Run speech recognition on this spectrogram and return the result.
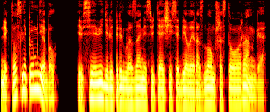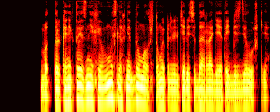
никто слепым не был, и все видели перед глазами светящийся белый разлом шестого ранга. Вот только никто из них и в мыслях не думал, что мы прилетели сюда ради этой безделушки.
